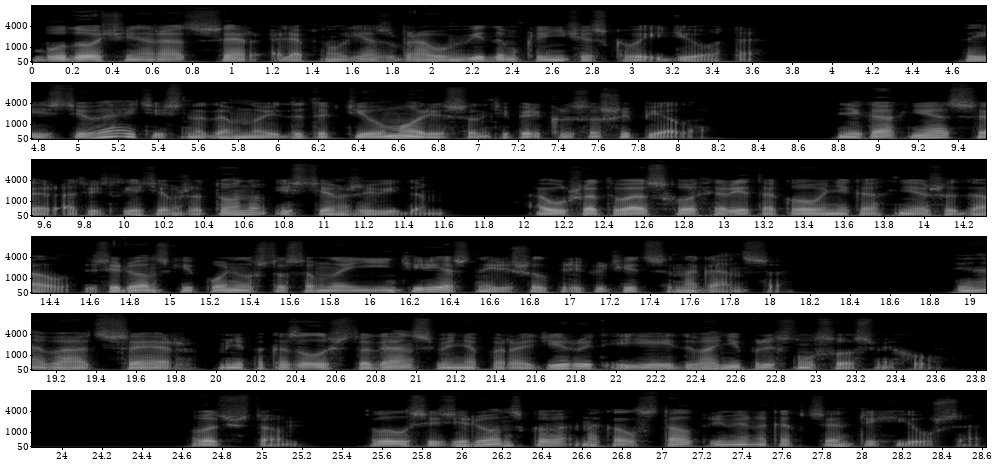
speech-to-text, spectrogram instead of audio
«Буду очень рад, сэр», — ляпнул я с бравым видом клинического идиота. «Вы издеваетесь надо мной, детектив Моррисон?» Теперь крыса шипела. «Никак нет, сэр», — ответил я тем же тоном и с тем же видом. А уж от вас, Хофер, я такого никак не ожидал. Зеленский понял, что со мной неинтересно, и решил переключиться на Ганса. «Виноват, сэр. Мне показалось, что Ганс меня пародирует, и я едва не прыснул со смеху». «Вот что». В голосе Зеленского накал стал примерно как в центре Хьюса.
